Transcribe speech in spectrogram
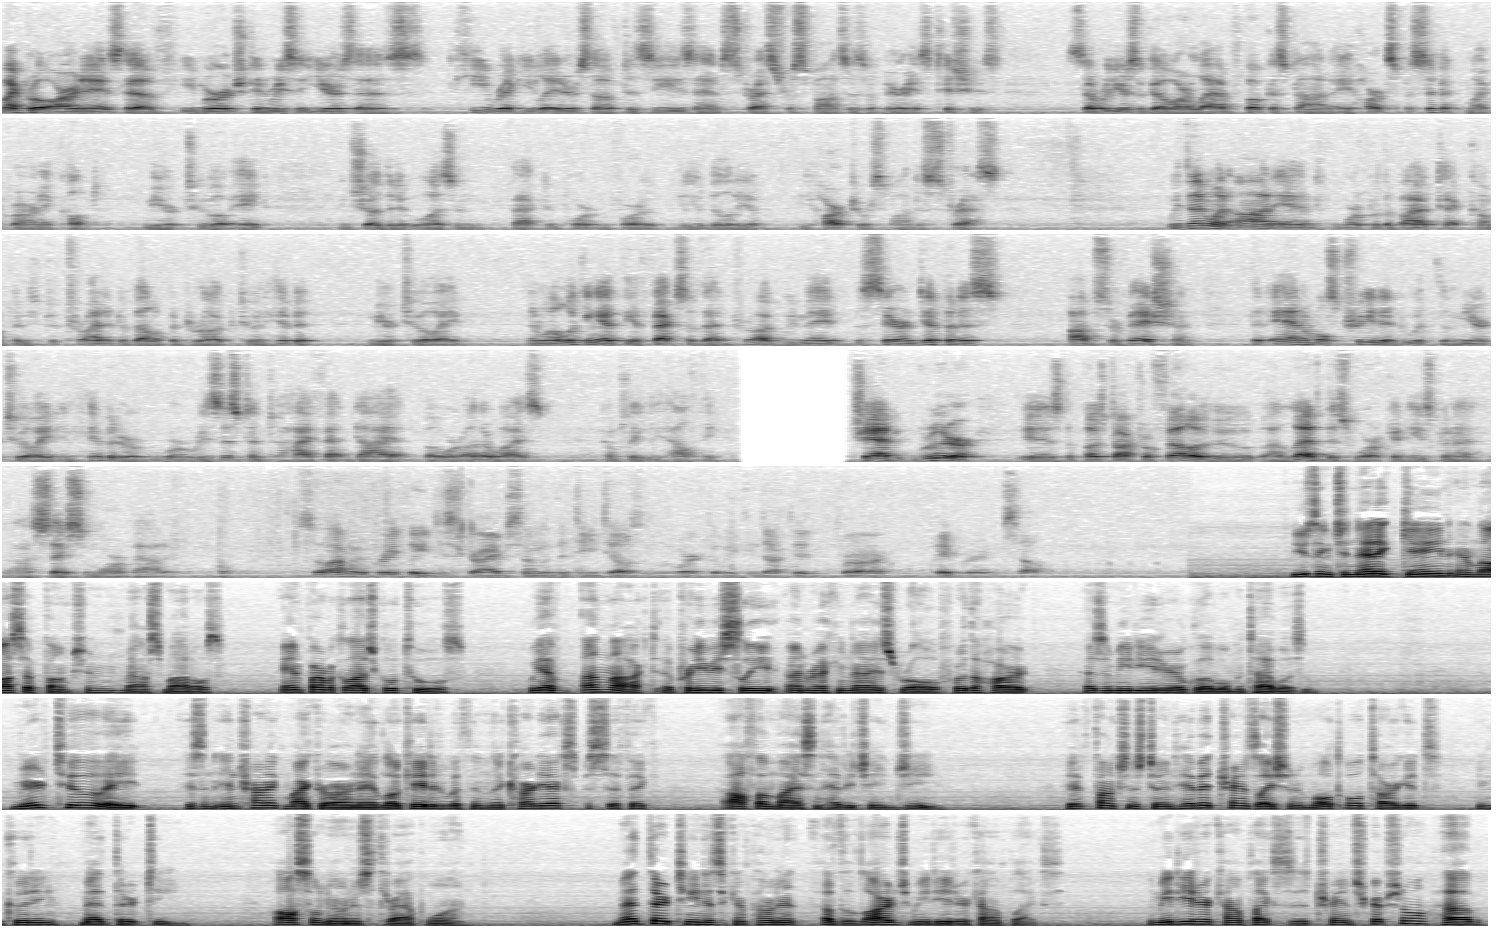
MicroRNAs have emerged in recent years as key regulators of disease and stress responses of various tissues. Several years ago, our lab focused on a heart-specific microRNA called MIR208 and showed that it was in fact important for the ability of the heart to respond to stress. We then went on and worked with a biotech company to try to develop a drug to inhibit MIR208. And while looking at the effects of that drug, we made the serendipitous observation that animals treated with the MIR208 inhibitor were resistant to high-fat diet, but were otherwise completely healthy. Chad Grueter is the postdoctoral fellow who uh, led this work, and he's going to uh, say some more about it. So I'm going to briefly describe some of the details of the work that we conducted for our paper in Cell. Using genetic gain and loss of function mouse models and pharmacological tools, we have unlocked a previously unrecognized role for the heart as a mediator of global metabolism. MIR208 is an intronic microRNA located within the cardiac-specific alpha-myosin heavy chain gene. It functions to inhibit translation of multiple targets, including MED13, also known as THRAP1. MED13 is a component of the large mediator complex. The mediator complex is a transcriptional hub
